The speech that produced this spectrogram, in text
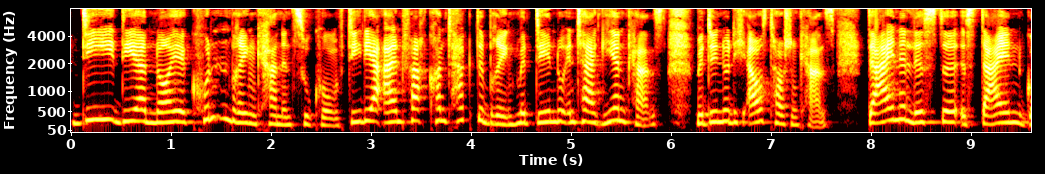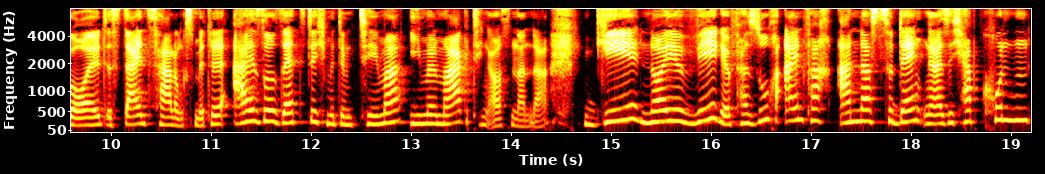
die dir neue Kunden bringen kann in Zukunft, die dir einfach Kontakte bringt, mit denen du interagieren kannst, mit denen du dich austauschen kannst. Deine Liste ist dein Gold, ist dein Zahlungsmittel. Also setz dich mit dem Thema E-Mail E-Mail-Marketing auseinander. Geh neue Wege, versuch einfach anders zu denken. Also ich habe Kunden,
